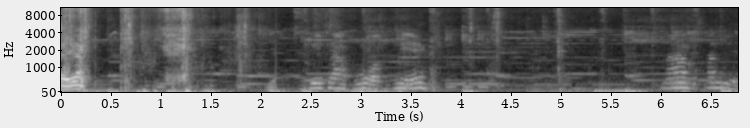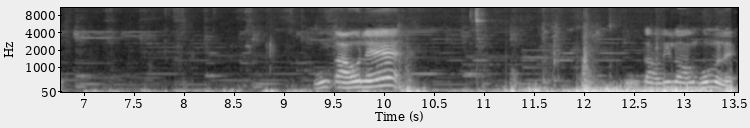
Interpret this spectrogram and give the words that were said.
ได้ยังมีช่างหูออกนี่น้ำพันเลยหุงเก่าเลยหุงเก่าที่รองผมหมดเลย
